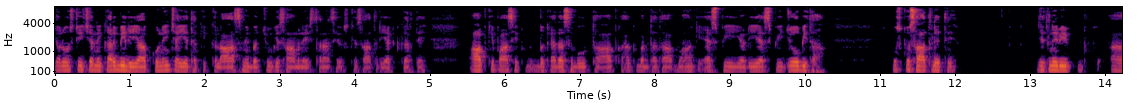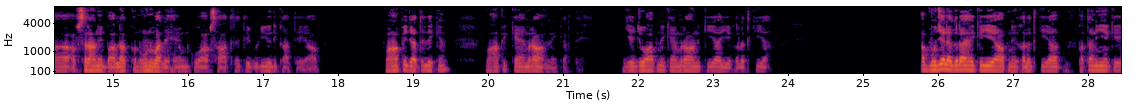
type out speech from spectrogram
चलो उस टीचर ने कर भी लिया। आपको नहीं चाहिए था कि क्लास में बच्चों के सामने इस तरह से उसके साथ रिएक्ट करते। आपके पास एक बकायदा सबूत था, आपका हक बनता था। आप वहाँ के एसपी या डीएसपी जो भी था, उसको साथ लेते। जितने भी अफसरान बाला कानून वाले हैं, उनको आप साथ लेते वीडियो दिखाते। आप वहाँ पे जाते, लेकिन वहाँ पे कैमरा ऑन नहीं करते। ये जो आपने कैमरा ऑन किया, ये गलत किया। अब मुझे लग रहा है कि ये आपने गलत किया। पता नहीं है कि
